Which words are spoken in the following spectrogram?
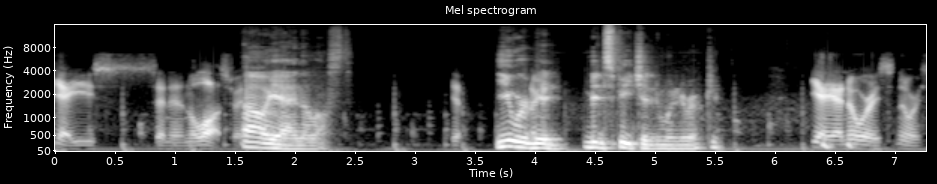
Yeah, you sent in the lost, right? Oh yeah, and the lost. Yep. You were mid mid speech. I didn't want to interrupt you. Yeah, yeah, no worries, no worries.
